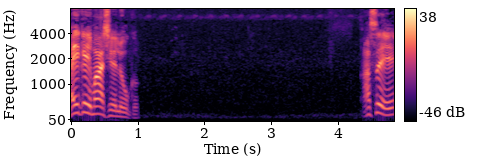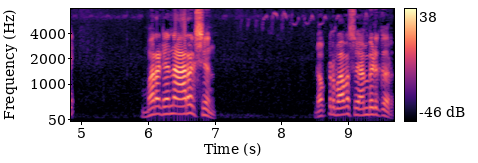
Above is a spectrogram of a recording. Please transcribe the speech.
आहे काही महाशय लोक. असे मराठ्यांना आरक्षण. डॉक्टर बाबासाहेब आंबेडकर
